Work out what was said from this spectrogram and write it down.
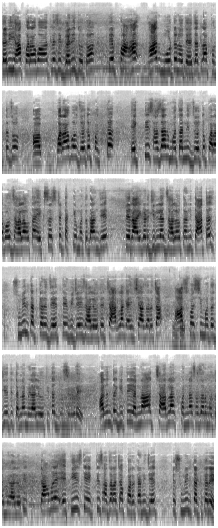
तरी ह्या पराभवातलं जे गणित होतं ते पहा फार मोठं नव्हतं. ह्याच्यातला फक्त जो पराभव जो आहे तो फक्त एकतीस हजार मतांनी जो तो पराभव झाला होता. एकसष्ट टक्के मतदान जे ते रायगड जिल्ह्यात झालं होतं आणि त्यातच सुनील तटकरे जे ते विजयी झाले होते. चार लाख ऐंशी हजाराच्या आसपासची मतं जी आहेत ती त्यांना मिळाली होती. तर दुसरीकडे अनंत गीते यांना चार लाख पन्नास हजार मतं मिळाली होती. त्यामुळे तीस ते एकतीस हजाराच्या फरकाने जे आहेत ते सुनील तटकरे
